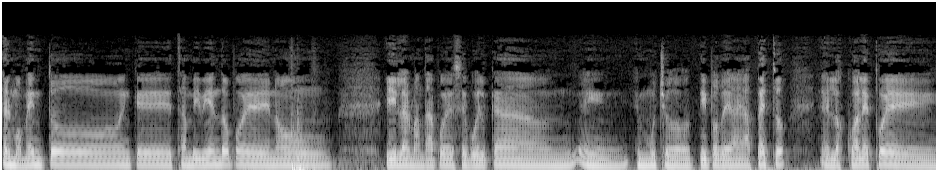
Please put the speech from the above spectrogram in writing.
el momento en que están viviendo, pues no y la hermandad pues se vuelca en, en muchos tipos de aspectos en los cuales pues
